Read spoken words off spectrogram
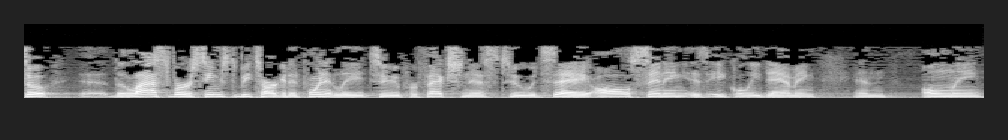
So uh, the last verse seems to be targeted pointedly to perfectionists who would say all sinning is equally damning and only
